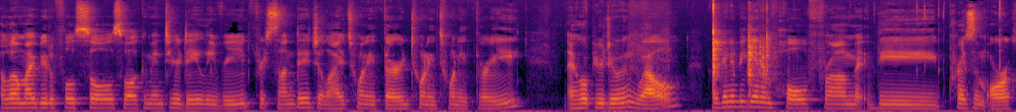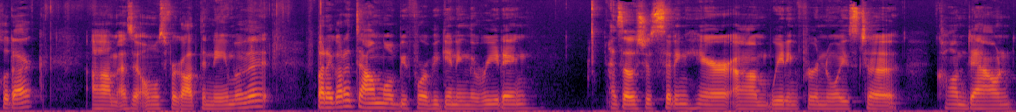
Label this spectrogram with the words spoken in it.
Hello, my beautiful souls. Welcome into your daily read for Sunday, July 23rd, 2023. I hope you're doing well. We're going to begin and pull from the Prism Oracle deck, um, as I almost forgot the name of it. But I got a download before beginning the reading as I was just sitting here um, waiting for noise to calm down.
